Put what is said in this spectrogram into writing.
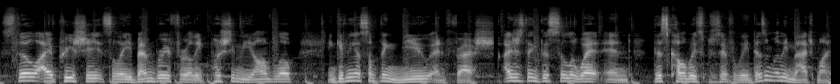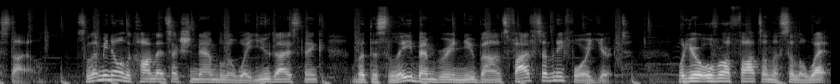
Still, I appreciate Salehe Bembury for really pushing the envelope and giving us something new and fresh. I just think this silhouette and this colorway specifically doesn't really match my style. So let me know in the comment section down below what you guys think about the Salehe Bembury New Balance 574 Yurt. What are your overall thoughts on the silhouette,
